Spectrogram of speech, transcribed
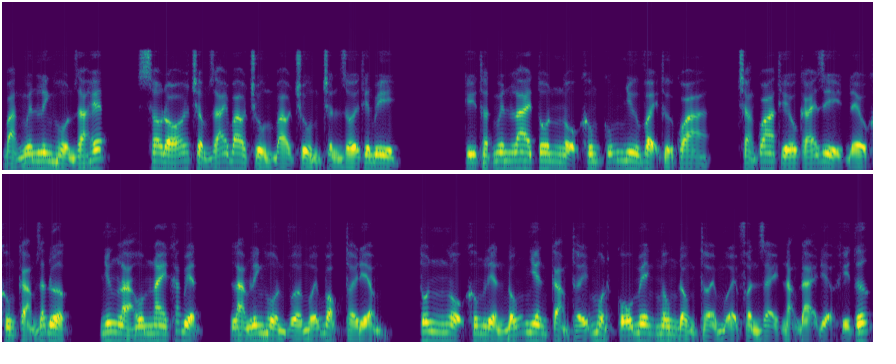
bản nguyên linh hồn ra hết, sau đó chậm rãi bao trùm bao trùm chấn giới thiên bi. Kỳ thật nguyên lai Tôn Ngộ không cũng như vậy thử qua, chẳng qua thiếu cái gì đều không cảm giác được, nhưng là hôm nay khác biệt, làm linh hồn vừa mới bọc thời điểm, Tôn Ngộ không liền bỗng nhiên cảm thấy một cố mênh ngông đồng thời mười phần dày nặng đại địa khí tức.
